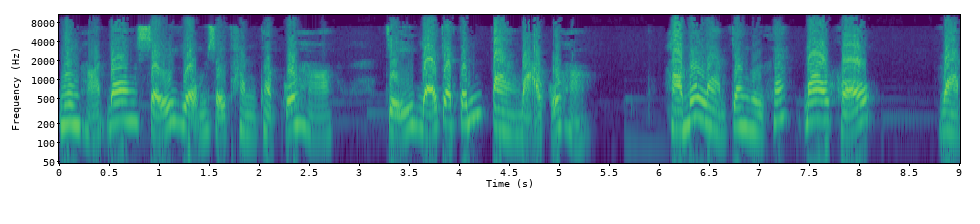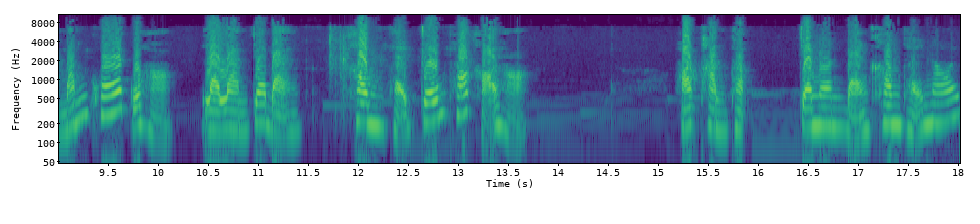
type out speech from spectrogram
Nhưng họ đang sử dụng sự thành thật của họ chỉ để cho tính tàn bạo của họ. Họ muốn làm cho người khác đau khổ, và mánh khóe của họ là làm cho bạn không thể trốn thoát khỏi họ. Họ thành thật, cho nên bạn không thể nói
